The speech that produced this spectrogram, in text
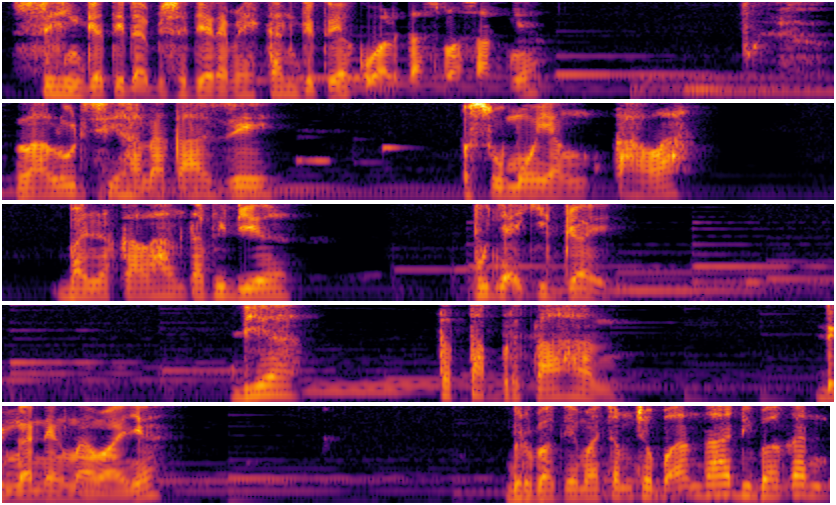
sehingga tidak bisa diremehkan gitu ya kualitas masaknya. Lalu si Hanakaze pesumo yang kalah banyak kalahan tapi dia punya ikigai. Dia tetap bertahan dengan yang namanya berbagai macam cobaan tadi bahkan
